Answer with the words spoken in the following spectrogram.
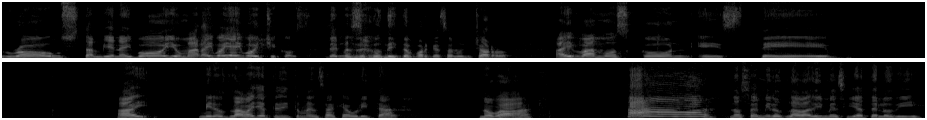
Rose, también ahí voy. Omar, ahí voy, ahí voy, chicos. Denme un segundito porque son un chorro. Ahí vamos con este. Ay, Miroslava, ya te di tu mensaje ahorita. No va. Ah, no sé, Miroslava, dime si ya te lo di.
